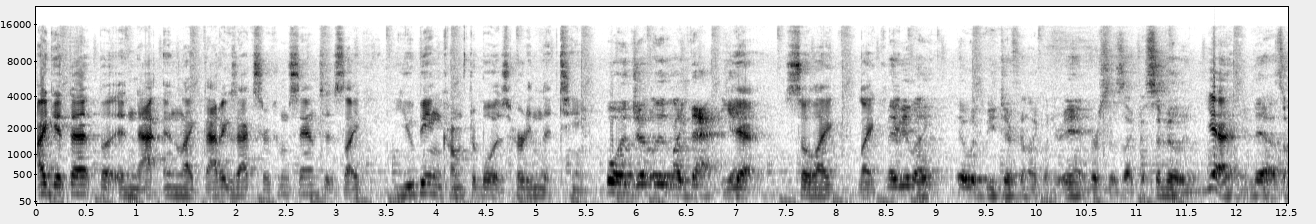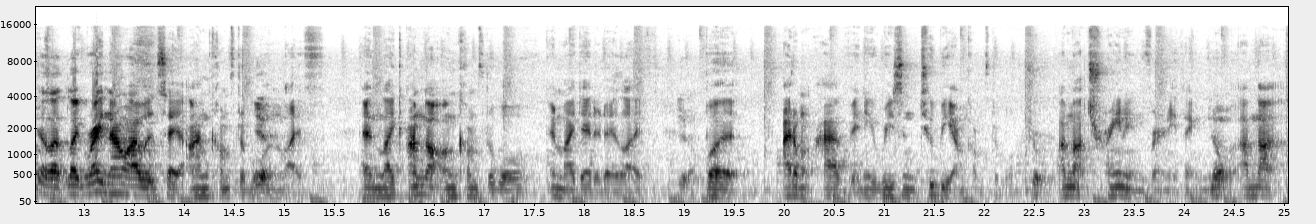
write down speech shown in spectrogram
I get that, but in that in like that exact circumstance, it's like you being comfortable is hurting the team. Well, generally like that, Yeah. So like like maybe like it would be different like when you're in versus like a civilian. Yeah, yeah, yeah. Like, like right now, I would say I'm comfortable Yeah. in life, and like I'm not uncomfortable in my day to day life. Yeah. But I don't have any reason to be uncomfortable. Sure. I'm not training for anything. No. I'm not.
